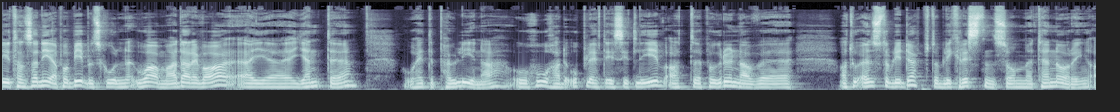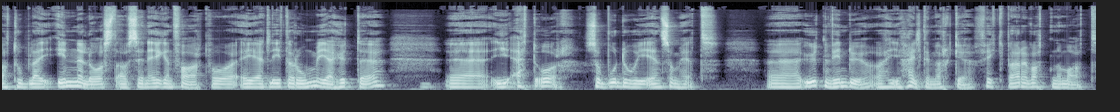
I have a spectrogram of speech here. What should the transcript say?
i Tanzania, på bibelskolen Wama, der jeg var, ei eh, jente. Hun heter Paulina, og hun hadde opplevd i sitt liv at eh, pga. Eh, at hun ønsket å bli døpt og bli kristen som tenåring, at hun ble innelåst av sin egen far på, i et lite rom i ei hytte. Eh, I ett år så bodde hun i ensomhet. Uten vindu og helt i mørket. Fikk bare vann og mat.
